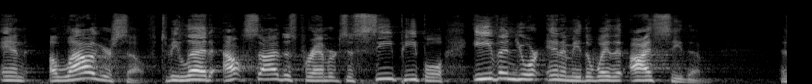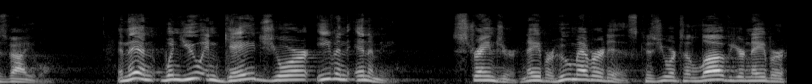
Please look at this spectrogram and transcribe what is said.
and allow yourself to be led outside those parameters to see people, even your enemy, the way that I see them as valuable. And then when you engage your even enemy, stranger, neighbor, whomever it is, because you are to love your neighbor,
